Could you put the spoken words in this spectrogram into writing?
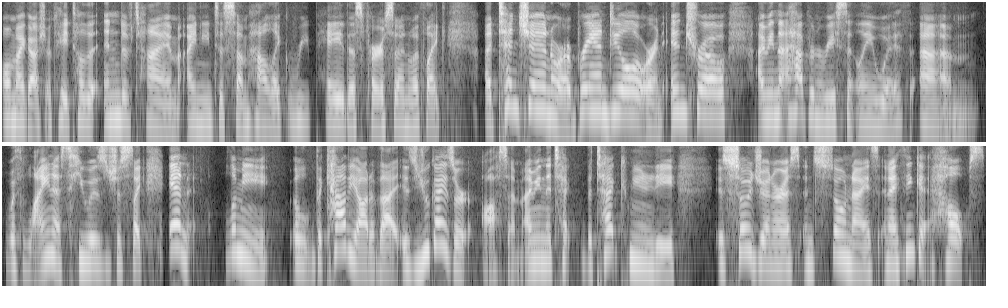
oh my gosh, okay, till the end of time, I need to somehow like repay this person with like attention or a brand deal or an intro. I mean, that happened recently with um, with Linus. He was just like, and let me the caveat of that is you guys are awesome. I mean, the tech the tech community is so generous and so nice, and I think it helps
